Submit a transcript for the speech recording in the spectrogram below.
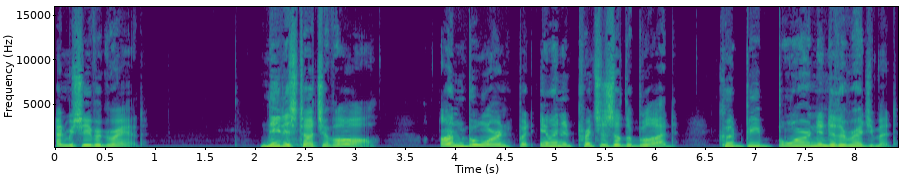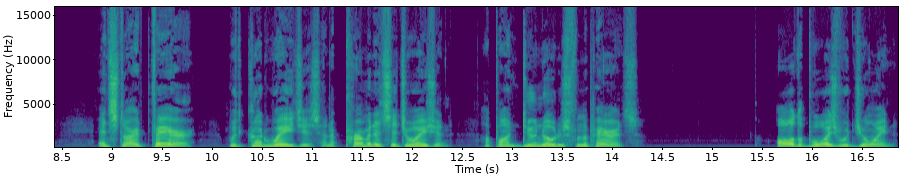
and receive a grant. Neatest touch of all, unborn but imminent princes of the blood could be born into the regiment and start fair with good wages and a permanent situation upon due notice from the parents. All the boys would join,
